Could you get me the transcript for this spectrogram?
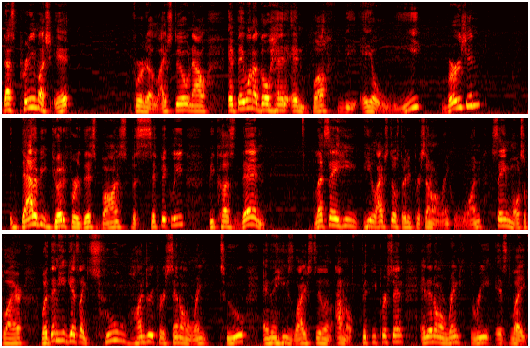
that's pretty much it for the lifesteal. Now, if they want to go ahead and buff the AoE version, that'll be good for this bond specifically because then let's say he he lifesteals 30% on rank 1 same multiplier but then he gets like 200% on rank 2 and then he's lifestealing i don't know 50% and then on rank 3 it's like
